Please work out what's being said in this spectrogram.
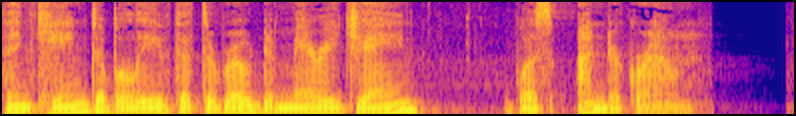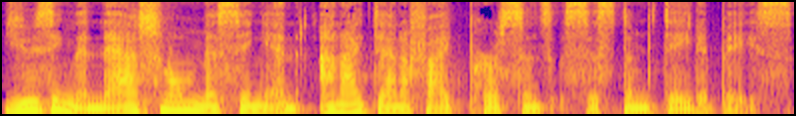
then came to believe that the road to Mary Jane was underground. Using the National Missing and Unidentified Persons System database,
